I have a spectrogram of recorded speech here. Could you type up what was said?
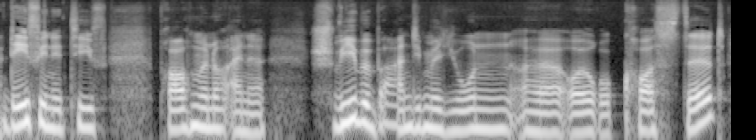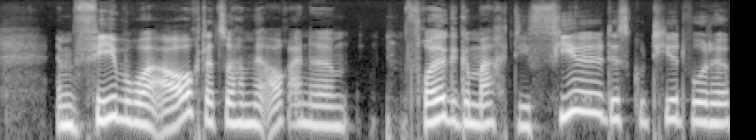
definitiv brauchen wir noch eine Schwebebahn, die Millionen äh, Euro kostet. Im Februar auch, dazu haben wir auch eine Folge gemacht, die viel diskutiert wurde,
